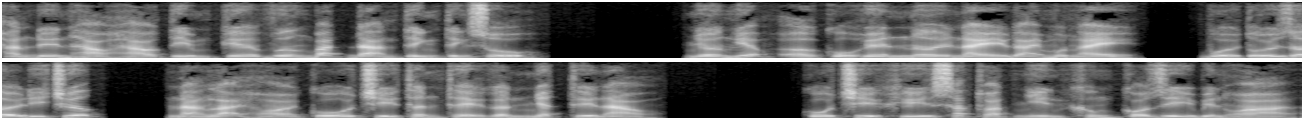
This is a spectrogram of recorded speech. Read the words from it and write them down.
Hắn đến hảo hảo tìm kia vương bắt đản tính tính sổ. Nhớ nghiệm ở cổ huyên nơi này đãi một ngày, buổi tối rời đi trước, nàng lại hỏi cố trì thân thể gần nhất thế nào. Cố trì khí sắc thoạt nhìn không có gì biến hóa,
